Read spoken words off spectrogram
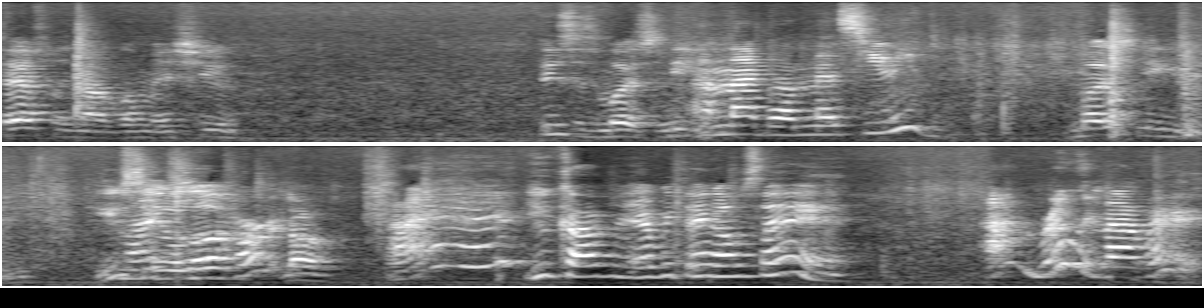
Definitely not gonna miss you. This is much needed. I'm not gonna miss you either. much needed. You Much seem a little hurt though. I heard. You copying everything I'm saying. I'm really not hurt.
